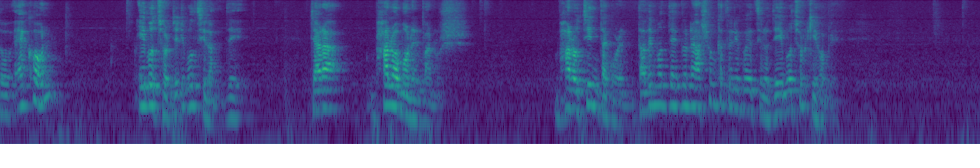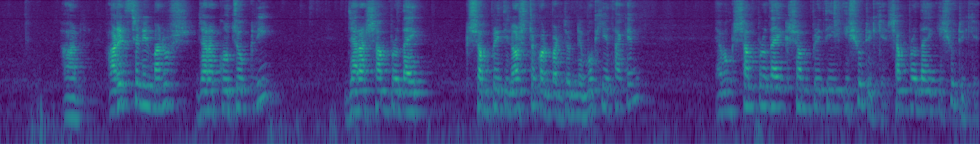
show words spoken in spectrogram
তো এখন এবছর যেটি বলছিলাম যে যারা ভালো মনের মানুষ, ভালো চিন্তা করেন, তাদের মধ্যে এক ধরনের আশঙ্কা তৈরি হয়েছিল যে এই বছর কি হবে। আর আরেক শ্রেণির মানুষ যারা কুচক্রি, যারা সাম্প্রদায়িক সম্প্রীতি নষ্ট করবার জন্য মুখিয়ে থাকেন এবং সাম্প্রদায়িক সম্প্রীতি ইস্যুটিকে, সাম্প্রদায়িক ইস্যুটিকে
